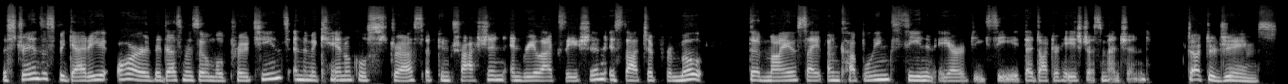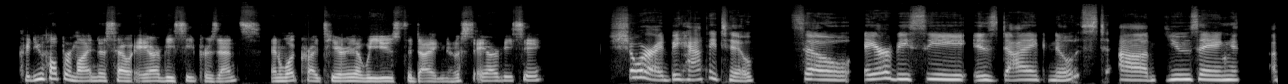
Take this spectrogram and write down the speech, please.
The strands of spaghetti are the desmosomal proteins, and the mechanical stress of contraction and relaxation is thought to promote the myocyte uncoupling seen in ARVC that Dr. Hayes just mentioned. Dr. James, could you help remind us how ARVC presents and what criteria we use to diagnose ARVC? Sure, I'd be happy to. So ARVC is diagnosed um, using a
